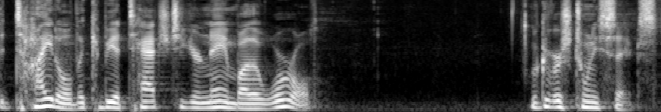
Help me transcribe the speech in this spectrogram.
the title that could be attached to your name by the world. Look at verse 26.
